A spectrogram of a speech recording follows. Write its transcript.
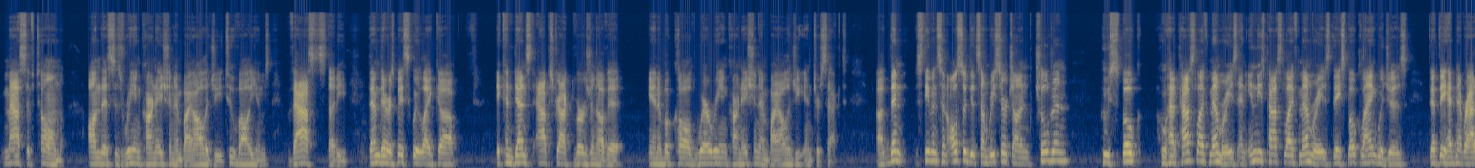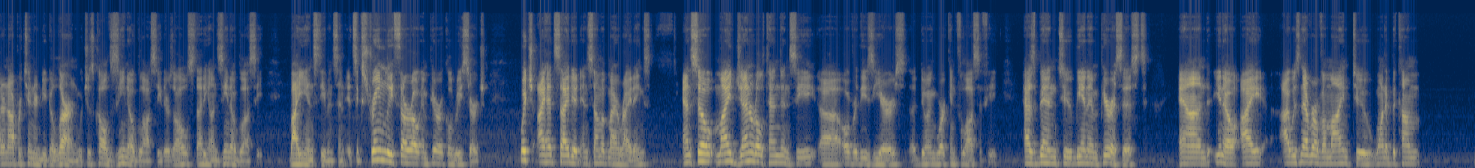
massive tome on this is Reincarnation and Biology, two volumes, vast study. Then there's basically like uh, a condensed abstract version of it in a book called Where Reincarnation and Biology Intersect. Uh, then Stevenson also did some research on children who spoke, who had past life memories. And in these past life memories, they spoke languages that they had never had an opportunity to learn, which is called xenoglossy. There's a whole study on xenoglossy by Ian Stevenson. It's extremely thorough empirical research, which I had cited in some of my writings. And so, my general tendency uh, over these years uh, doing work in philosophy has been to be an empiricist. And, you know, I, I was never of a mind to want to become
